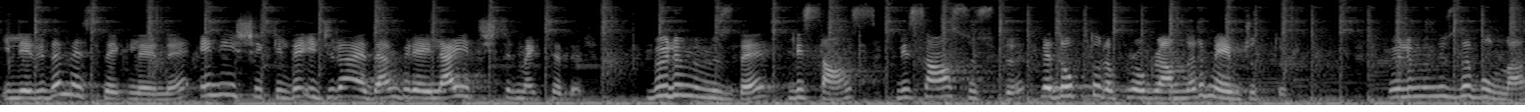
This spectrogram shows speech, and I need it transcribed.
ileride mesleklerini en iyi şekilde icra eden bireyler yetiştirmektedir. Bölümümüzde lisans, lisansüstü ve doktora programları mevcuttur. Bölümümüzde bulunan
